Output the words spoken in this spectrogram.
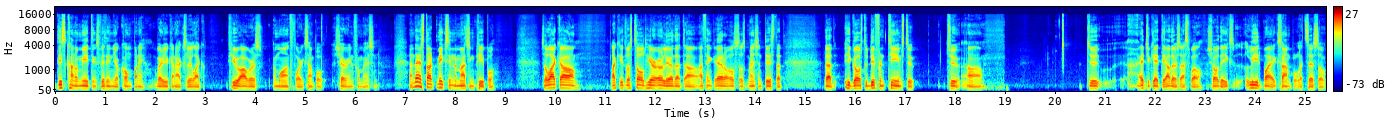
this kind of meetings within your company where you can actually like few hours a month, for example, share information and then start mixing and matching people. So like uh, like it was told here earlier that uh, I think Eero also mentioned this that that he goes to different teams to to uh, to educate the others as well, show the lead by example, let's say so.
